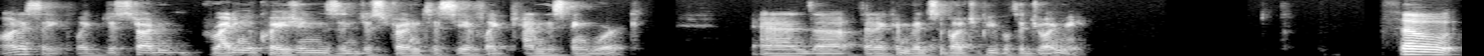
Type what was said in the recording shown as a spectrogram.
honestly, like just started writing equations and just trying to see if like can this thing work. And uh, then I convinced a bunch of people to join me. So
